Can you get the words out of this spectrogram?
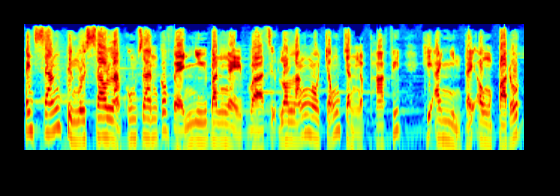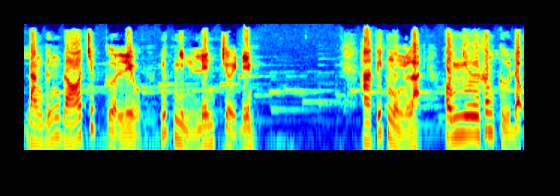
Ánh sáng từ ngôi sao làm không gian có vẻ như ban ngày và sự lo lắng mau chóng tràn ngập Hafiz khi anh nhìn thấy ông Parrot đang đứng đó trước cửa liều, ngước nhìn lên trời đêm. Hafiz ngừng lại, hầu như không cử động,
